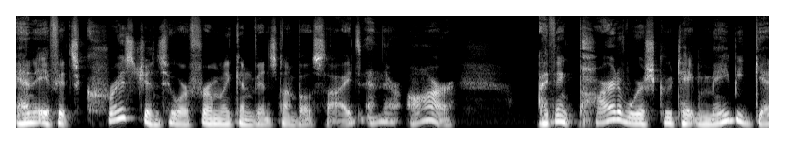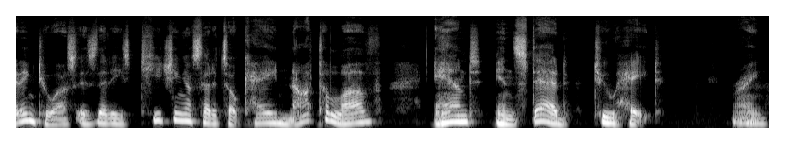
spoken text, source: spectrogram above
And if it's Christians who are firmly convinced on both sides, and there are, I think part of where Screwtape may be getting to us is that he's teaching us that it's okay not to love and instead to hate right? Mm.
